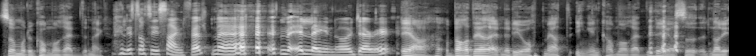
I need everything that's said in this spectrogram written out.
så må du komme og redde meg. Litt sånn som i Seinfeld med, med Elaine og Jerry. Ja, og bare der ender de jo opp med at ingen kommer og redder dem. Og så når de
